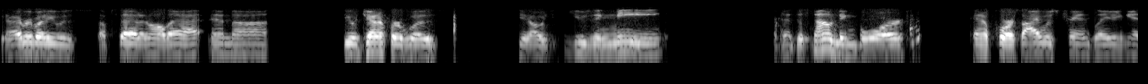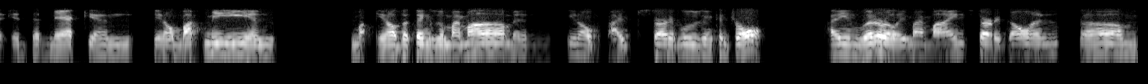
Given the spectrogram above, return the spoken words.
you know, everybody was upset and all that, and uh, you know, Jennifer was, you know, using me as a sounding board, and of course, I was translating it into Nick and you know, my, me and you know the things with my mom, and you know, I started losing control. I mean, literally, my mind started going. um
